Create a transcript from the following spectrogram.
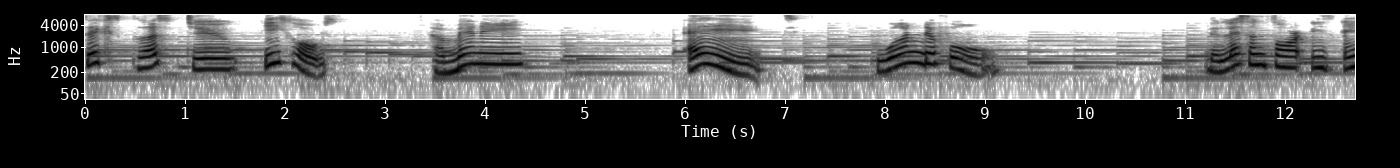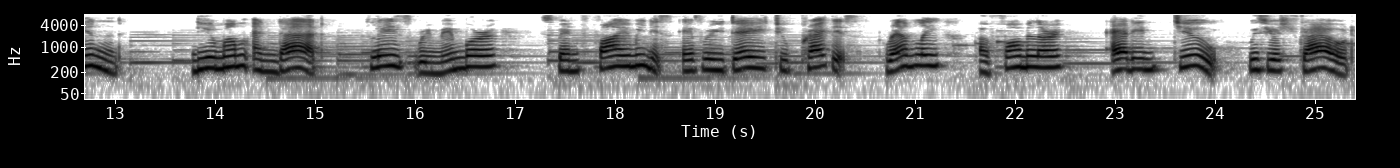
6 plus 2 equals how many? 8. Wonderful! The lesson 4 is end. Dear mom and dad, please remember spend 5 minutes every day to practice randomly a formula adding 2 with your child.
